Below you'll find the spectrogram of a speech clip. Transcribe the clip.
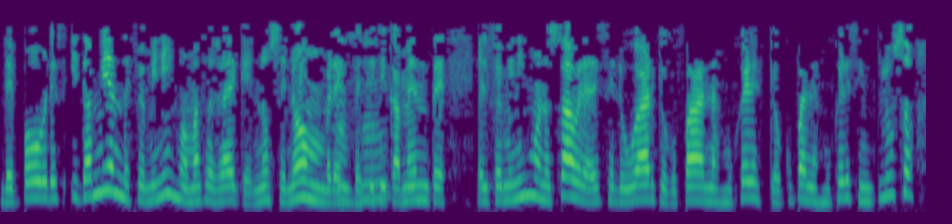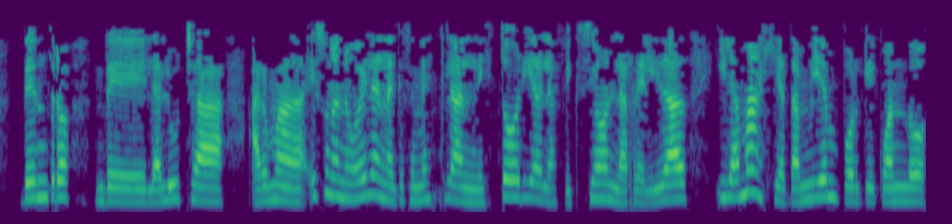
de pobres y también de feminismo, más allá de que no se nombre específicamente. El feminismo nos habla de ese lugar que ocupaban las mujeres, que ocupan las mujeres incluso dentro de la lucha armada. Es una novela en la que se mezclan la historia, la ficción, la realidad y la magia también, porque cuando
